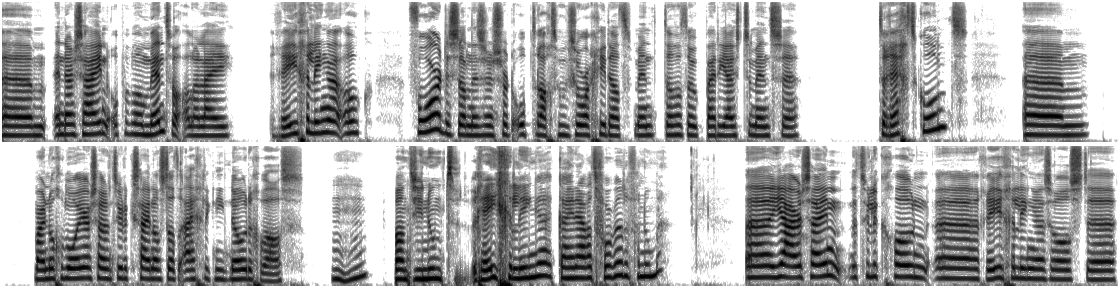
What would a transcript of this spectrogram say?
Ehm, en daar zijn op het moment wel allerlei regelingen ook voor. Dus dan is er een soort opdracht. Hoe zorg je dat, men, dat het ook bij de juiste mensen terechtkomt? Ehm maar nog mooier zou natuurlijk zijn als dat eigenlijk niet nodig was. Mhm. Want je noemt regelingen. Kan je daar wat voorbeelden van noemen? Eh, ja, er zijn natuurlijk gewoon eh, regelingen zoals de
